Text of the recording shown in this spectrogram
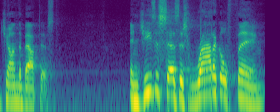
John the Baptist. And Jesus says this radical thing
